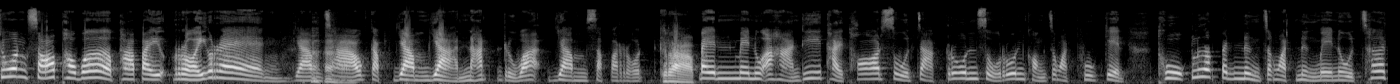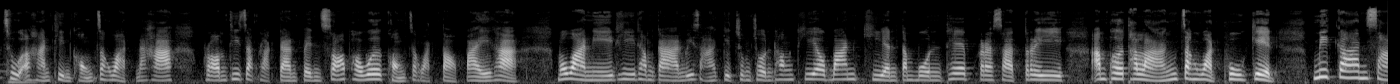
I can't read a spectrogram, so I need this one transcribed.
ช่วงซอฟต์พาวเวอร์พาไปร้อยแรง ยามเช้ากับยำหย่านัด หรือว่ายำสับปะรด ครับ เป็นเมนูอาหารที่ถ่ายทอดสูตรจากรุ่นสู่รุ่นของจังหวัดภูเก็ต ถูกเลือกเป็นหนึ่งจังหวัดหนึ่งเมนูเชิดชูอาหารถิ่นของจังหวัดนะคะ พร้อมที่จะผลักดันเป็นซอฟต์พาวเวอร์ของจังหวัดต่อไปค่ะ เมื่อวานนี้ที่ทำการวิสาหกิจชุมชนท่องเที่ยวบ้านเคียนตำบลเทพกษัตรีอำเภอถลางจังหวัดภูเก็ต มีการสา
